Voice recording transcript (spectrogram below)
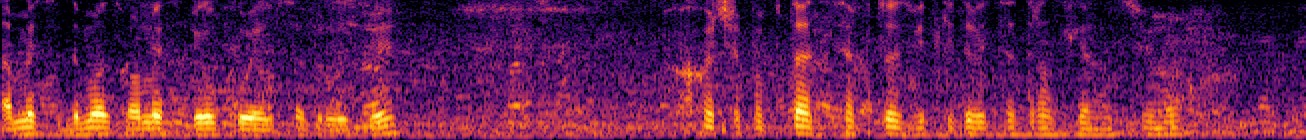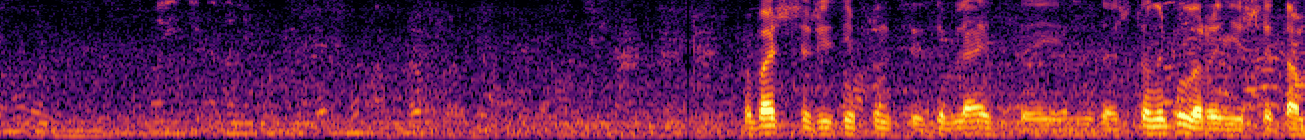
А ми сидимо з вами, спілкуємося, друзі. Хочу попитатися, хто звідки дивиться трансляцію. Ви бачите, різні функції з'являються і не знаю, що не було раніше там.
